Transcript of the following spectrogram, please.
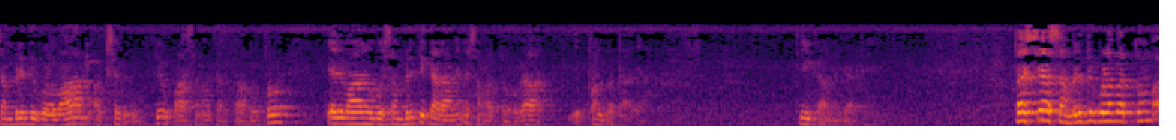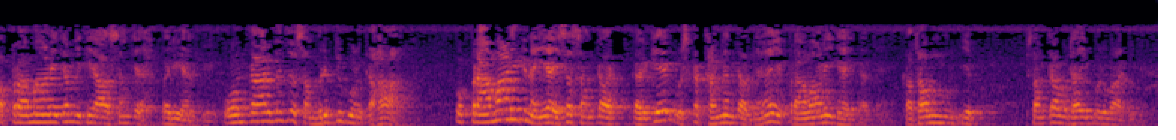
समृद्धि गुणवान अक्षर की उपासना करता हो तो यजमानों को समृद्धि कराने में समर्थ होगा, ये फल बताया। ठीक है कहते हैं। तस्य समृद्धि गुणवत्व अप्रामाणिकम इतिहास परिहर के ओंकार में जो समृद्धि गुण कहा, वो प्रामाणिक नहीं है, ऐसा शंका करके उसका खंडन करते हैं ये प्रामाणिक है, कहते हैं। कथम ये शंका उठाई पूर्वादि ने।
